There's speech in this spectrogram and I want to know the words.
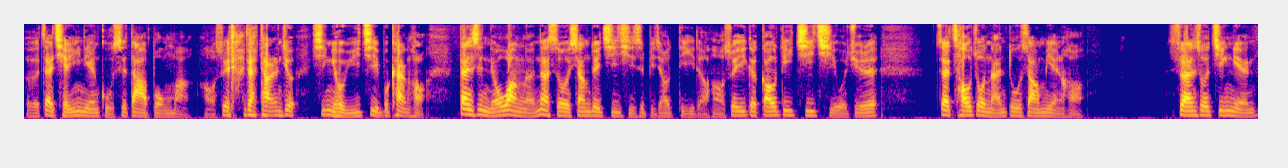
呃在前一年股市大崩嘛，好，所以大家当然就心有余悸不看好。但是你又忘了那时候相对基期是比较低的哈，所以一个高低基期，我觉得在操作难度上面哈，虽然说今年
